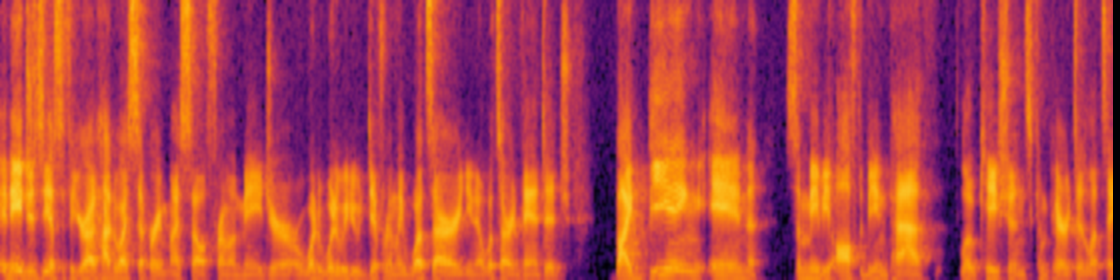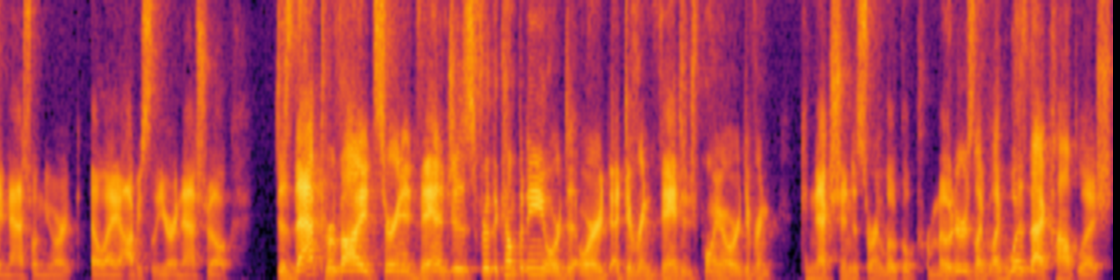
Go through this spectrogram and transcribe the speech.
an agency has to figure out how do I separate myself from a major or what what do we do differently? What's our you know what's our advantage by being in some maybe off the beaten path locations compared to let's say Nashville, New York, LA. Obviously, you're in Nashville. Does that provide certain advantages for the company, or or a different vantage point, or a different connection to certain local promoters? Like like what does that accomplish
